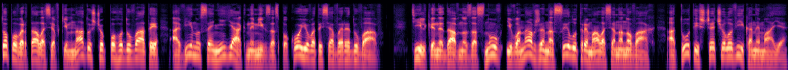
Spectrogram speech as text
то поверталася в кімнату, щоб погодувати, а він усе ніяк не міг заспокоюватися, вередував. Тільки недавно заснув, і вона вже на силу трималася на новах. А тут іще чоловіка немає.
